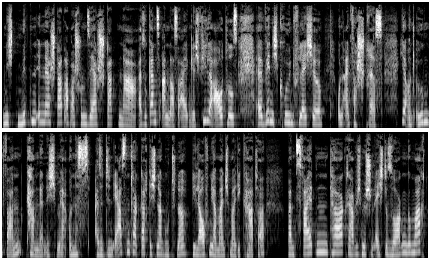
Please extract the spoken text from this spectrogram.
nicht mitten in der Stadt, aber schon sehr stadtnah. Also ganz anders eigentlich. Viele Autos, äh, wenig Grünfläche und einfach Stress. Ja, und irgendwann kam der nicht mehr. Und es, also den ersten Tag dachte ich, na gut, ne, die laufen ja manchmal die Kater. Beim zweiten Tag, da habe ich mir schon echte Sorgen gemacht.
